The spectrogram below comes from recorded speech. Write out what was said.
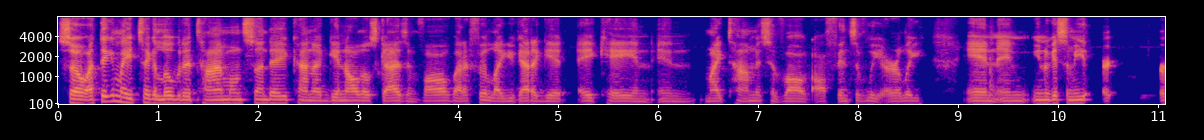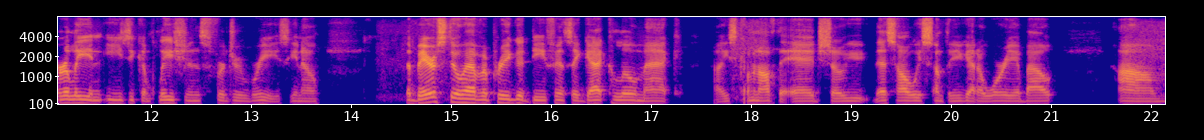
So I think it may take a little bit of time on Sunday, kind of getting all those guys involved. But I feel like you got to get AK and, and Mike Thomas involved offensively early, and and you know get some e- er, early and easy completions for Drew Brees. You know, the Bears still have a pretty good defense. They got Khalil Mack. Uh, he's coming off the edge, so you that's always something you got to worry about. Um,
